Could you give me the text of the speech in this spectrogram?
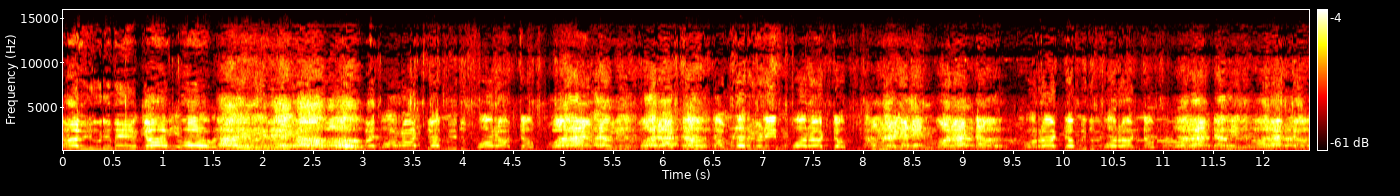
காவிரி உரிமையை காப்போம் போராட்டம் இது போராட்டம் போராட்டம் இது போராட்டம் தமிழர்களின் போராட்டம் தமிழர்களின் போராட்டம் போராட்டம் இது போராட்டம் போராட்டம் இது போராட்டம்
